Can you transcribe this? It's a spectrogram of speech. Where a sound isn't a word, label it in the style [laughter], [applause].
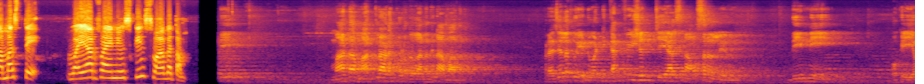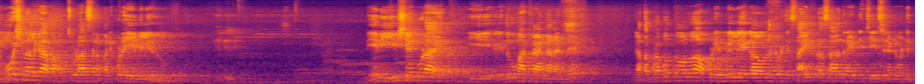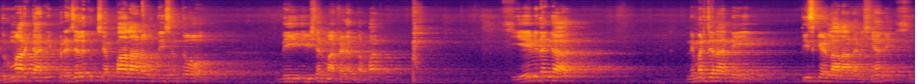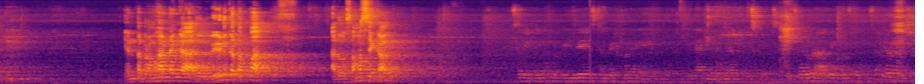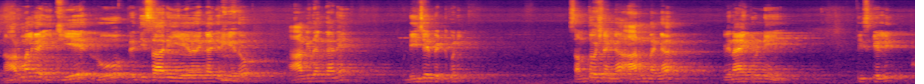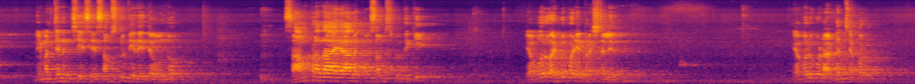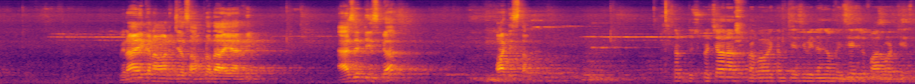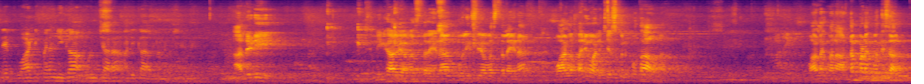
నమస్తే. YR five న్యూస్కి స్వాగతం. మాట మాట్లాడకూడదు అన్నది నా వాదన ప్రజలకు ఎటువంటి కన్ఫ్యూజన్ చేయాల్సిన అవసరం లేదు. దీన్ని ఒక ఎమోషనల్గా మనం చూడాల్సిన పని కూడా ఏమీ లేదు. నేను ఈ విషయం కూడా ఈ ఎందుకు మాట్లాడినానంటే గత ప్రభుత్వంలో అప్పుడు ఎమ్మెల్యేగా ఉన్నటువంటి సాయి ప్రసాద్ రెడ్డి చేసినటువంటి దుర్మార్గాన్ని ప్రజలకు చెప్పాలన్న ఉద్దేశంతో ఈ విషయాన్ని మాట్లాడాను తప్ప ఏ విధంగా నిమజ్జనాన్ని తీసుకెళ్ళాలా అన్న విషయాన్ని ఎంత బ్రహ్మాండంగా అది వేడుక తప్ప అదో సమస్య కాదు. నార్మల్గా ఏ రో ప్రతిసారి ఏ విధంగా జరిగేదో ఆ విధంగానే డీజే పెట్టుకొని సంతోషంగా ఆనందంగా వినాయకుడిని తీసుకెళ్ళి నిమజ్జనం చేసే సంస్కృతి ఏదైతే ఉందో సాంప్రదాయాలకు సంస్కృతికి ఎవరు అడ్డుపడే ప్రశ్న లేదు. ఎవరు కూడా అడ్డం చెప్పరు. వినాయక నామర్జ సాంప్రదాయాన్ని యాజ్ ఇట్ ఈస్గా పాటిస్తాం సార్ దుష్ప్రచారాలు ప్రభావితం చేసే విధంగా మెసేజ్లు ఫార్వర్డ్ చేస్తే వాటిపైన నిఘా ఉంచారా అధికారులు ఆల్రెడీ నిఘా వ్యవస్థలైనా పోలీస్ వ్యవస్థలైనా వాళ్ళ పని వాళ్ళు చేసుకుని పోతా ఉన్నారు. వాళ్ళకి మన అడ్డం పడకపోతే చాలు.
